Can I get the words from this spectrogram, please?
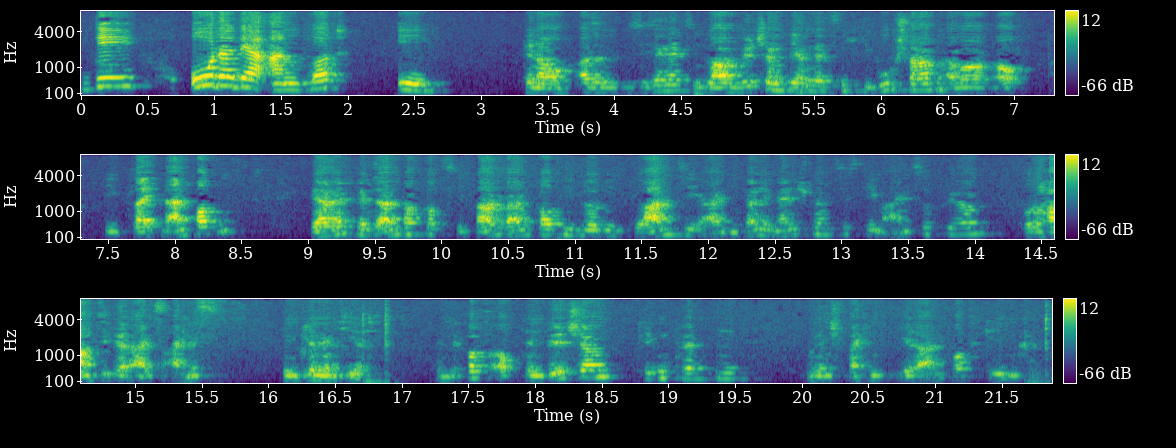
D oder der Antwort E. Genau, also Sie sehen jetzt einen blauen Bildschirm, wir haben jetzt nicht die Buchstaben, aber auch die gleichen Antworten. Während, wenn Sie einfach kurz die Frage beantworten würden, planen Sie ein Learning Management System einzuführen oder haben Sie bereits eines implementiert? Wenn Sie kurz auf den Bildschirm klicken könnten und entsprechend Ihre Antwort geben könnten.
